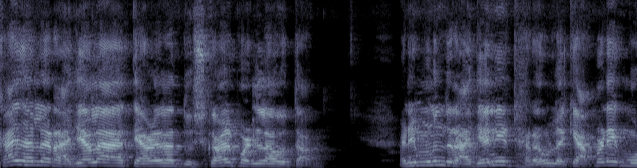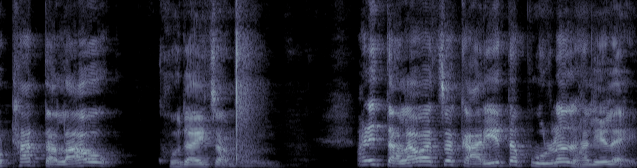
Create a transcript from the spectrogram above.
काय झालं? राजाला त्यावेळेला दुष्काळ पडला होता. आणि म्हणून राजाने ठरवलं की आपण एक मोठा तलाव खोदायचा म्हणून. आणि तलावाचं कार्य तर पूर्ण झालेलं आहे.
